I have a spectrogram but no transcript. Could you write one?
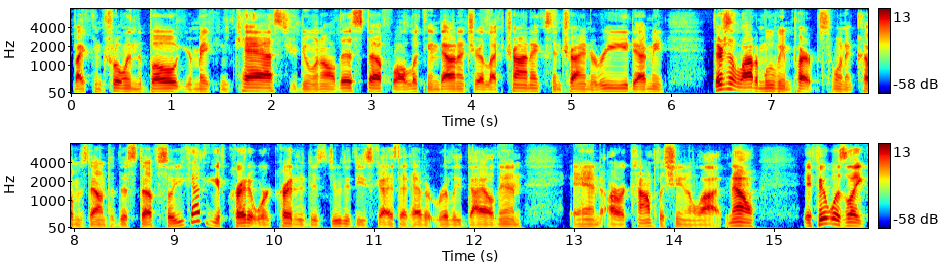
By controlling the boat, you're making casts, you're doing all this stuff while looking down at your electronics and trying to read. I mean, there's a lot of moving parts when it comes down to this stuff. So you got to give credit where credit is due to these guys that have it really dialed in and are accomplishing a lot. Now, if it was like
